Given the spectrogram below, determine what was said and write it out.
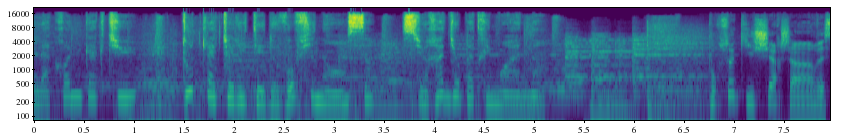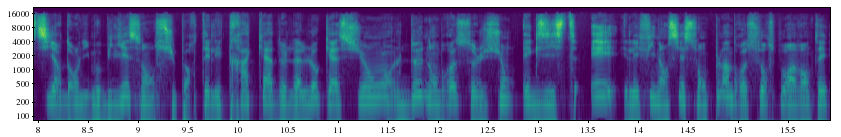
La chronique actu, toute l'actualité de vos finances sur Radio Patrimoine. Pour ceux qui cherchent à investir dans l'immobilier sans supporter les tracas de la location, de nombreuses solutions existent et les financiers sont pleins de ressources pour inventer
